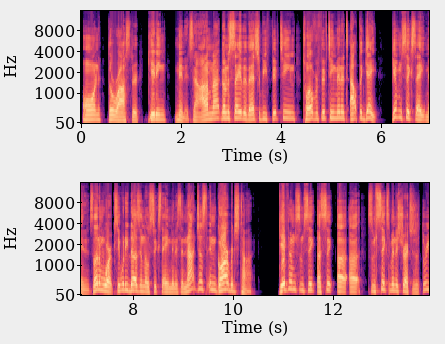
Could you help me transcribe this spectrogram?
on the roster getting minutes. Now, I'm not going to say that that should be 15, 12 or 15 minutes out the gate. Give him six to eight minutes. Let him work. See what he does in those six to eight minutes, and not just in garbage time. Give him some six, uh, six, uh, uh, some six minute stretches or three,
